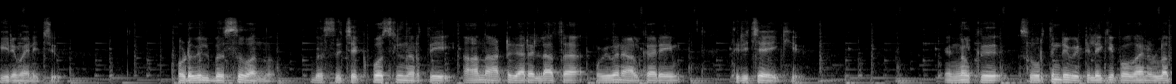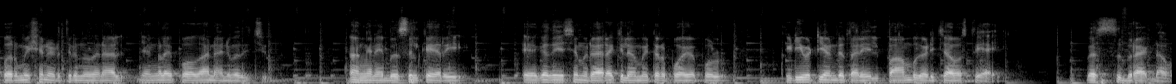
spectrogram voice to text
തീരുമാനിച്ചു. ഒടുവിൽ ബസ് വന്നു. ബസ് ചെക്ക് പോസ്റ്റിൽ നിർത്തി ആ നാട്ടുകാരല്ലാത്ത മുഴുവൻ ആൾക്കാരെയും തിരിച്ചയക്കൂ. ഞങ്ങൾക്ക് സുഹൃത്തിന്റെ വീട്ടിലേക്ക് പോകാനുള്ള പെർമിഷൻ എടുത്തിരുന്നതിനാൽ ഞങ്ങളെ പോകാൻ അനുവദിച്ചു. അങ്ങനെ ബസ്സിൽ കയറി ഏകദേശം ഒരു അര കിലോമീറ്റർ പോയപ്പോൾ ഇടിവെട്ടിയവന്റെ തലയിൽ പാമ്പ് കടിച്ച അവസ്ഥയായി. Bus breakdown.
